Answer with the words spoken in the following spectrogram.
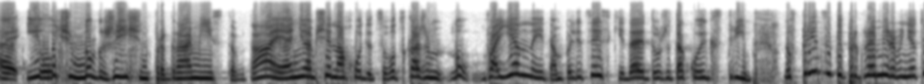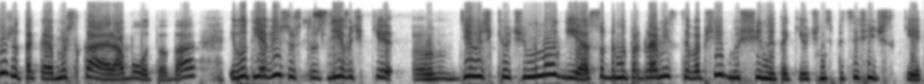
э, и очень много женщин-программистов, да, и они вообще находятся, вот, скажем, ну, военные, там, полицейские, да, это уже такой экстрим. Но, в принципе, программирование тоже такая мужская работа, да, и вот я вижу, что девочки, э, девочки очень многие, особенно программисты, вообще мужчины такие очень специфические,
